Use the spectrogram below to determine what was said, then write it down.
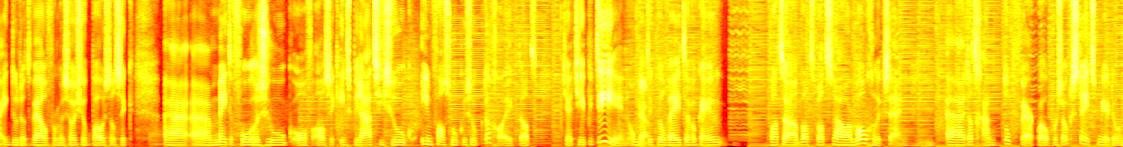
Maar ik doe dat wel voor mijn social post als ik uh, uh, metaforen zoek of als ik inspiratie zoek, invalshoeken zoek, dan gooi ik dat ChatGPT in. Omdat ik wil weten, oké, wat, uh, wat, wat zou er mogelijk zijn? Uh, dat gaan topverkopers ook steeds meer doen.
